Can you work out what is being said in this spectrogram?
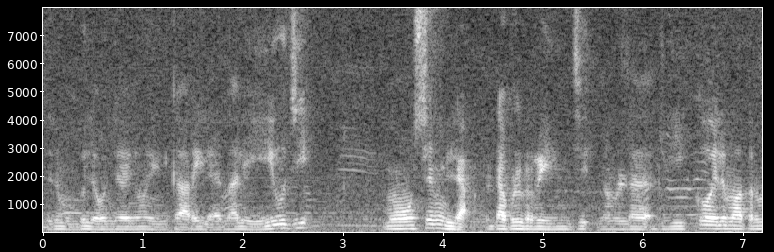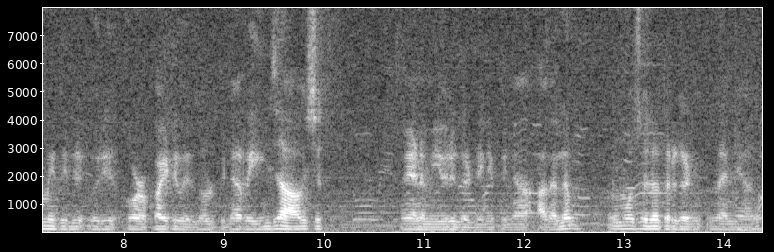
ഇതിന് മുമ്പ് ലോഞ്ച് ആയതിനോ എനിക്കറിയില്ല. എന്നാൽ എ യു ജി മോശമില്ല. ഡബിൾ റേഞ്ച് നമ്മളുടെ റീകോയിൽ മാത്രമേ ഇതിൽ ഒരു കുഴപ്പമായിട്ട് വരുന്നുള്ളൂ. പിന്നെ റേഞ്ച് ആവശ്യം വേണം ഈ ഒരു ഗണ്ണിന്. പിന്നെ അതെല്ലാം ഓൾമോസ്റ്റ് ഇല്ലാത്തൊരു ഗൺ തന്നെയാണ്.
